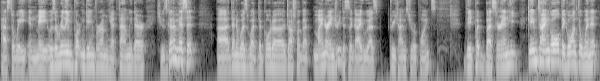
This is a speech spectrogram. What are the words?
passed away in May. It was a really important game for him. He had family there. He was gonna miss it. Uh, then it was what Dakota Joshua got minor injury. This is a guy who has three times fewer points. They put Boeser in. He game time goal. They go on to win it,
